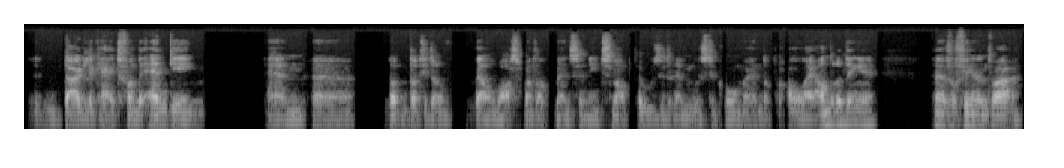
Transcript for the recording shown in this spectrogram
de duidelijkheid van de endgame. En dat, dat hij er wel was, maar dat mensen niet snapten hoe ze erin moesten komen en dat er allerlei andere dingen vervelend waren.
